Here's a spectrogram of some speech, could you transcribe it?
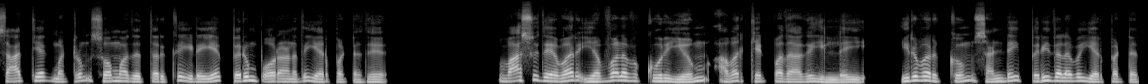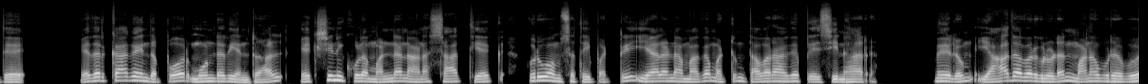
சாத்தியக் மற்றும் சோமதத்தருக்கு இடையே பெரும் போரானது ஏற்பட்டது. வாசுதேவர் எவ்வளவு கூறியும் அவர் கேட்பதாக இல்லை. இருவருக்கும் சண்டை பெரிதளவு ஏற்பட்டது. எதற்காக இந்த போர் மூண்டது என்றால் யக்ஷினி குல மன்னனான சாத்தியக் குருவம்சத்தை பற்றி ஏளனமாக மற்றும் தவறாக பேசினார். மேலும் யாதவர்களுடன் மன உறவு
